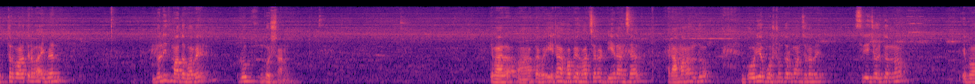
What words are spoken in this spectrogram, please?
উত্তর ভারতের বাইবেল ললিত মাধব হবে, রূপ গোস্বামী। এবার দেখো এটা হবে, হচ্ছে হলো ডি আনসার রামানন্দ, গৌরীয় বৈষ্ণব ধর্ম অঞ্চল হবে শ্রী চৈতন্য এবং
